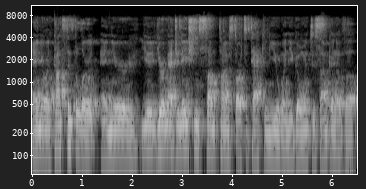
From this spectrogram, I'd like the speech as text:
and you're on constant alert, and your you, your imagination sometimes starts attacking you when you go into some kind of a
